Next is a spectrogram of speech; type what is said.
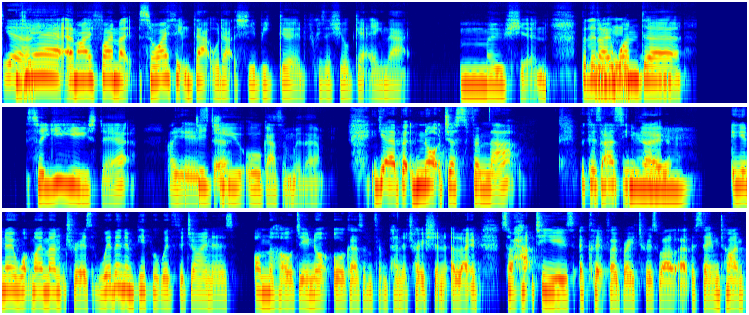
yeah yeah. And I find like so I think that would actually be good because if you're getting that motion, but then mm-hmm. I wonder. So you used it. I used it. Did it. you orgasm with it? Yeah, but not just from that. Because as you know, mm you know what my mantra is? Women and people with vaginas on the whole do not orgasm from penetration alone. So i had to use a clip vibrator as well at the same time.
